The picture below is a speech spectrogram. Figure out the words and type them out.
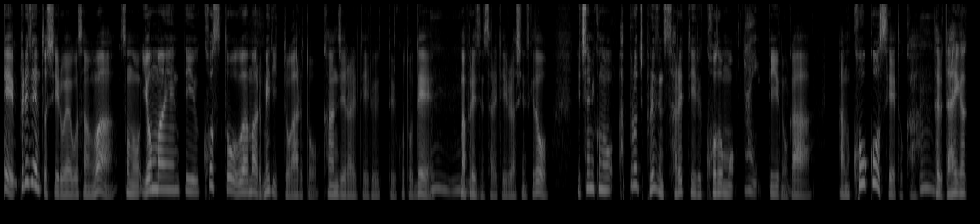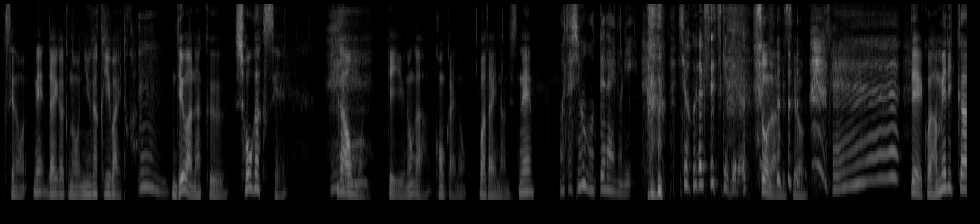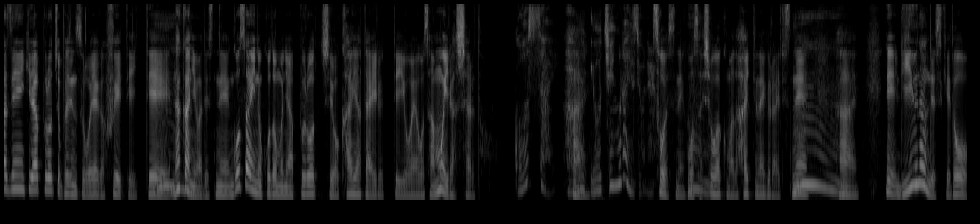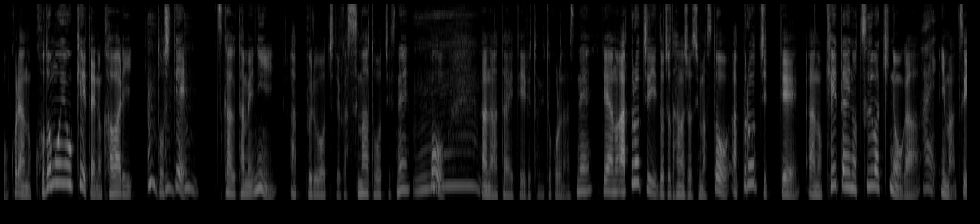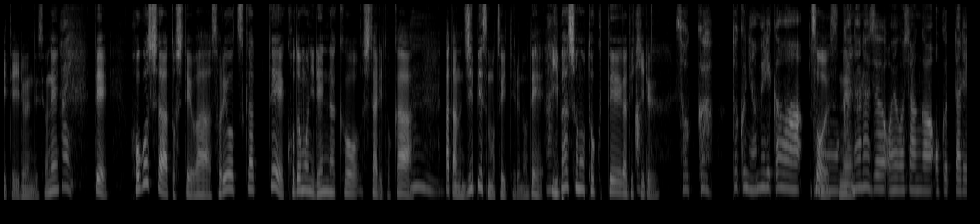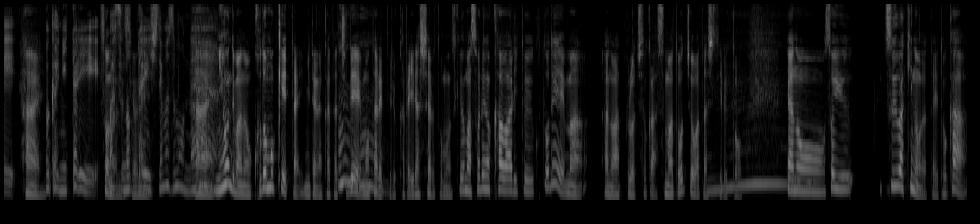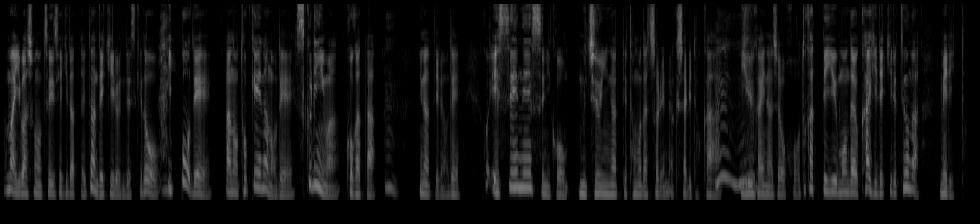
でプレゼントしている親御さんはその4万円っていうコストを上回るメリットがあると感じられているということで、うんうん。まあ、プレゼントされているらしいんですけどでちなみにこのアップローチプレゼントされている子供はい。っていうのがあの高校生とか、うん。例えば大学生のね大学の入学祝いとかうん。ではなく小学生が主にへっえていうのが今回の話題なんですね。私も持ってないのに。小学生つけてる。そうなんですよ。へえでこれアメリカ全域でアップローチをプレゼントする親が増えていて、うん。中にはですね5歳の子供にアップローチを買い与えるっていう親御さんもいらっしゃると。5歳、はい。幼稚園ぐらいですよね。そうですね。5うん。歳小学校まだ入ってないぐらいですうね、ん。はい。で理由なんですけどこれあの子供用携帯の代わりうんとしてうん使うためにアップルウォッチというかスマートウォッチですね。うん。をうんあの与えているというところなんですね。であのアップローチとちょっと話をしますとアップローチってあの携帯の通話機能がはい今ついているんですよね。はいで保護者としてはそれを使って子供に連絡をしたりとか、うんあとあの GPS もついているので、はい居場所の特定ができる。そっか特にアメリカはそうですね。必ず親御さんが送ったりはい。迎えに行ったり、バス乗ったりしてますもんね、はい、日本でもあの子ども携帯みたいな形うんうん。で持たれている方いらっしゃると思うんですけど、まあ、それの代わりということで、まあ、あのアップローチとかスマートウォッチを渡していると。あのそういう通話機能だったりとか、まあ、居場所の追跡だったりというのはできるんですけど、はい。一方であの時計なのでスクリーンは小型うん。になっているのでこう SNS にこう夢中になって友達と連絡したりとか、うんうん。有害な情報とかっていう問題を回避できるっていうのがメリット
